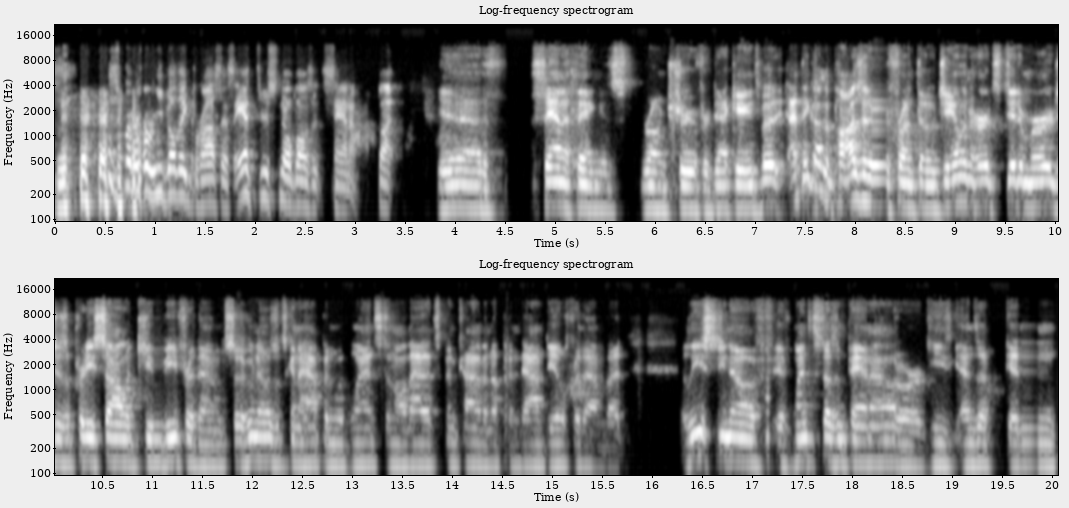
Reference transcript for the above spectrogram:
It's sort of a rebuilding process, and threw snowballs at Santa. But Yeah, the Santa thing is rung true for decades. But I think on the positive front, though, Jalen Hurts did emerge as a pretty solid QB for them. So who knows what's going to happen with Wentz and all that? It's been kind of an up and down deal for them. But at least, you know, if, if Wentz doesn't pan out or he ends up getting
